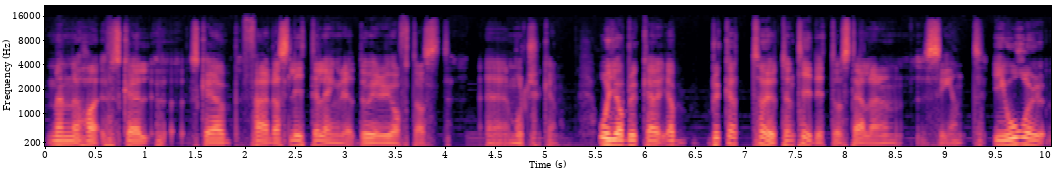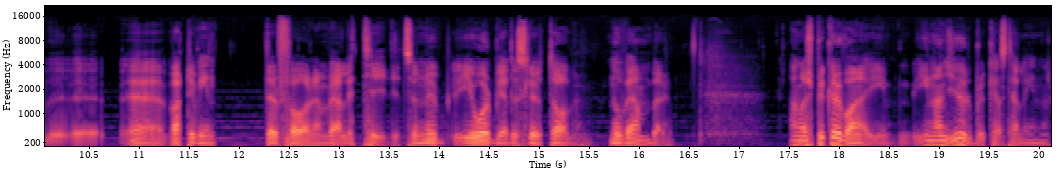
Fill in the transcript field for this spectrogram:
men ha, ska, jag, ska jag färdas lite längre, då är det ju oftast eh, motorcykeln. Och jag brukar, jag brukar ta ut den tidigt och ställa den sent. I år eh, eh, vart det vinter för den väldigt tidigt, så nu, i år blev det slut av november. Annars brukar det vara innan jul brukar jag ställa in den.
